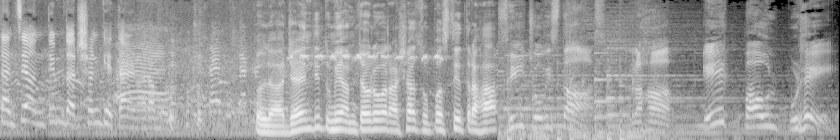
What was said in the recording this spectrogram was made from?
त्यांचे अंतिम दर्शन घेता येणार आहे जयंती तुम्ही आमच्याबरोबर अशाच उपस्थित राहा. झी चोवीस तास. रहा एक पाऊल पुढे.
